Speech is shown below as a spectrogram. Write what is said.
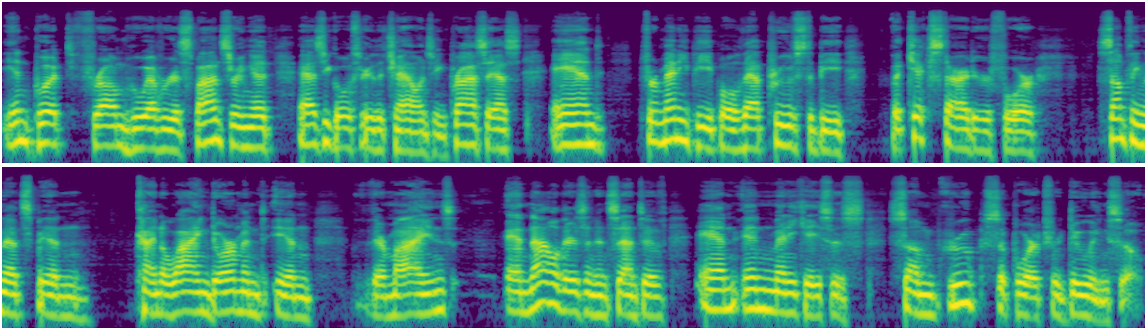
input from whoever is sponsoring it as you go through the challenging process. And for many people, that proves to be the Kickstarter for something that's been kind of lying dormant in their minds. And now there's an incentive, and in many cases, some group support for doing so.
